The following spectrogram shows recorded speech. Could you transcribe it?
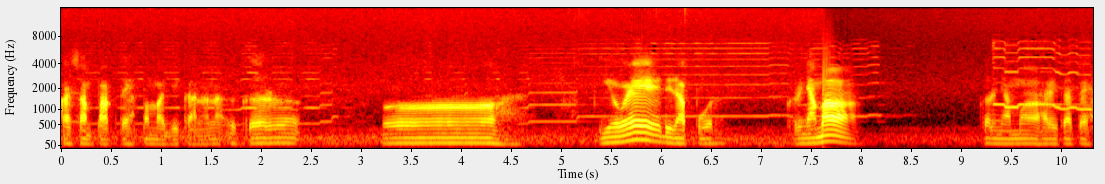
Kaspak teh pemajikan anak dekerwe oh, di dapurkernyamakernyama hariita teh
